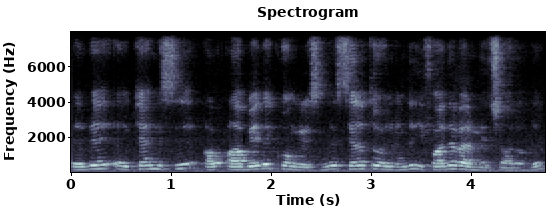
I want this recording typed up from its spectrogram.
E, ve e, kendisi ABD Kongresi'nde Senato önünde ifade vermeye çağrıldı.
